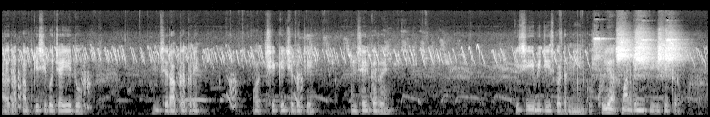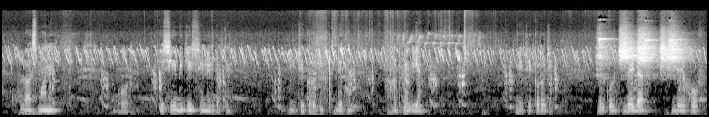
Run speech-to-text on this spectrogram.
और अब किसी को चाहिए तो उनसे रबता करें और छः के छः बच्चे हम सेल कर रहे हैं। किसी भी चीज़ का डर नहीं है इनको। खुले आसमान के नीचे ये चेक करो। खुला आसमान है और किसी भी चीज़ से नहीं डरते। चेक करो जी। देखो, हाथ में लिया। ये चेक करो जी। बिल्कुल बेडर, बेखौफ।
